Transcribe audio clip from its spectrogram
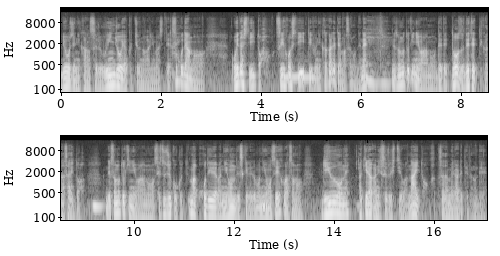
領事に関するウィーン条約っていうのがありまして、そこであの追い出していいと追放していいというふうに書かれてますのでね、でその時にはあの出てどうぞ出てってくださいと、でその時にはあの接受国まあ、ここで言えば日本ですけれども日本政府はその理由をね明らかにする必要はないと定められているので、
